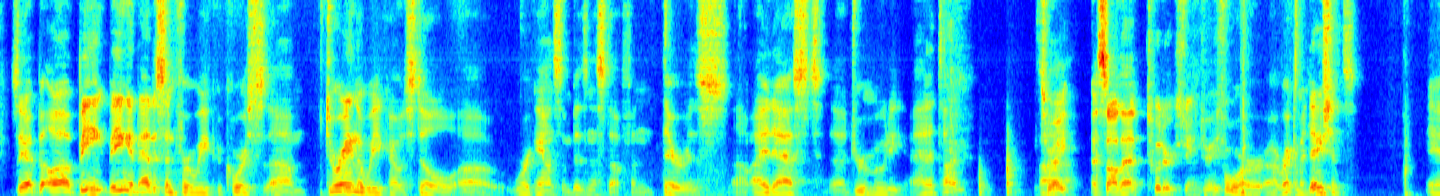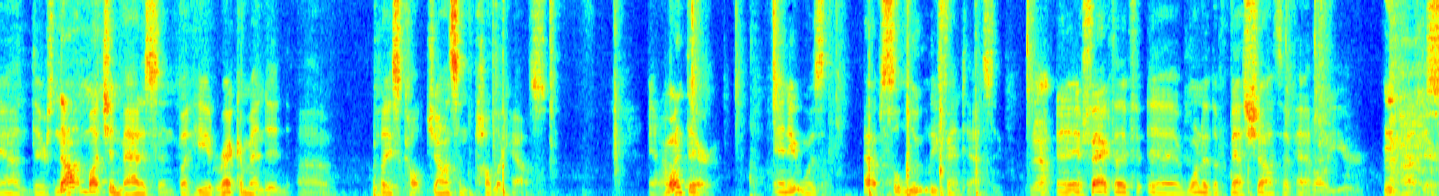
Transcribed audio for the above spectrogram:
so yeah, uh, being being in Madison for a week, of course. Um, during the week, I was still uh, working on some business stuff, and there was uh, I had asked uh, Drew Moody ahead of time That's right. I saw that Twitter exchange, right? for uh, recommendations, and there's not much in Madison, but he had recommended a place called Johnson Public House, and I went there, and it was absolutely fantastic. Yeah. And in fact, I've uh, one of the best shots I've had all year. I had there.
